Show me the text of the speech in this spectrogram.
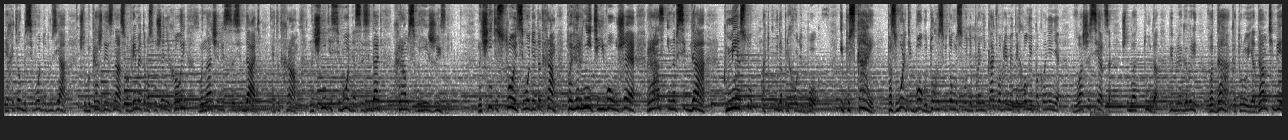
Я хотел бы сегодня, друзья, чтобы каждый из нас во время этого служения хвалы мы начали созидать этот храм. Начните сегодня созидать храм своей жизни. Начните строить сегодня этот храм. Поверните его уже раз и навсегда к месту, откуда приходит Бог. И пускай Позвольте Богу, Духу Святому сегодня проникать во время этой хвалы и поклонения в ваше сердце, чтобы оттуда, Библия говорит, вода, которую я дам тебе,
